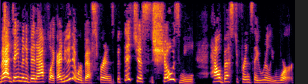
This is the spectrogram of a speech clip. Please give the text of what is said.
Matt Damon and Ben Affleck, I knew they were best friends, but this just shows me how best of friends they really were.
